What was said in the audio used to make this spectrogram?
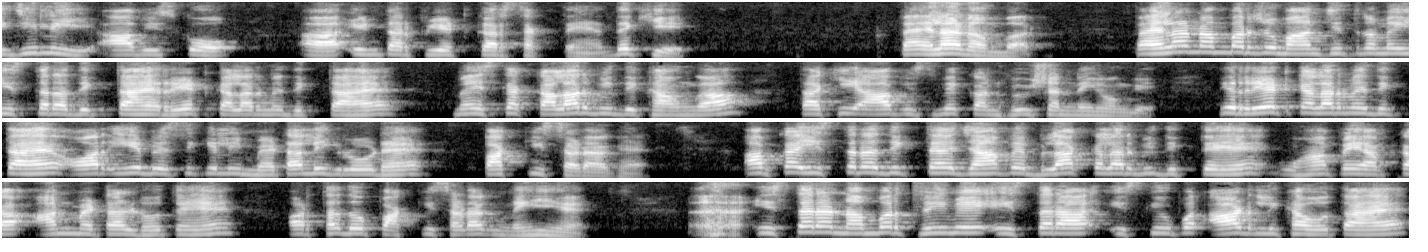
इजीली आप इसको इंटरप्रिएट कर सकते हैं। देखिए, पहला नंबर पहला नंबर जो मानचित्र में इस तरह दिखता है रेड कलर में दिखता है, मैं इसका कलर भी दिखाऊँगा ताकि आप इसमें कंफ्यूजन नहीं होंगे। ये रेड कलर में दिखता है और ये बेसिकली मेटालिक रोड है, पक्की सड़क है। आपका इस तरह दिखता है जहाँ पे ब्लैक कलर भी दिखते हैं, वहाँ पे आपका अनमेटल्ड होते हैं, अर्थात वो पक्की सड़क नहीं है। इस तरह नंबर थ्री में इस तरह इसके ऊपर आठ लिखा होता है।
